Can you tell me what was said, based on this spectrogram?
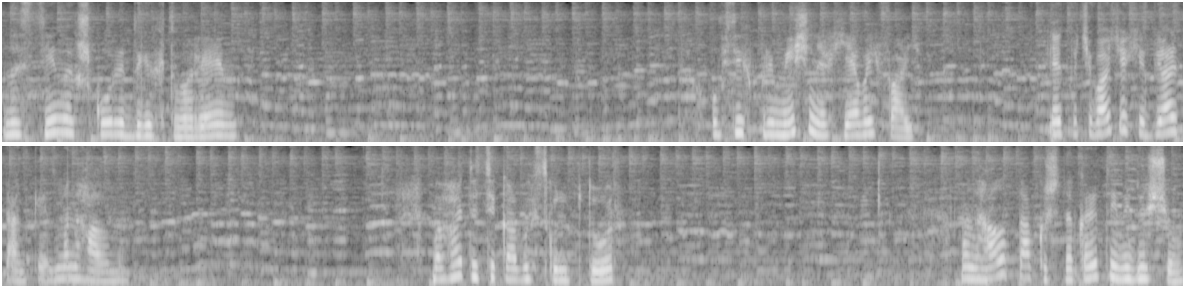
На стінах шкури диких тварин. У всіх приміщеннях є Wi-Fi. Для відпочиваючих є дві альтанки з мангалами. Багато цікавих скульптур. Мангал також накритий від дощу.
